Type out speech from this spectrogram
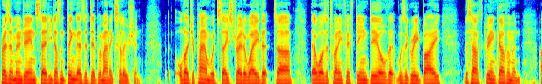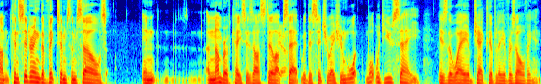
President Moon Jae in said he doesn't think there's a diplomatic solution. Although Japan would say straight away that uh, there was a 2015 deal that was agreed by the South Korean government. Um, considering the victims themselves in a number of cases are still upset yeah. with this situation. What what would you say is the way objectively of resolving it?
